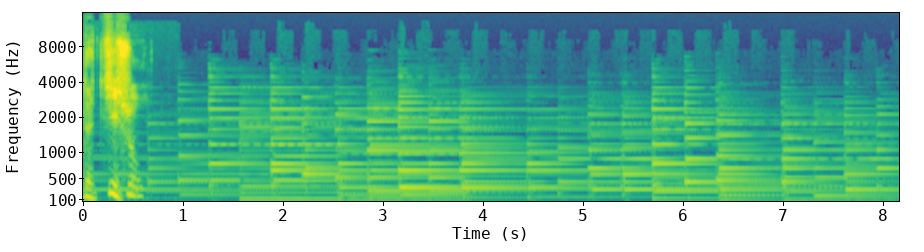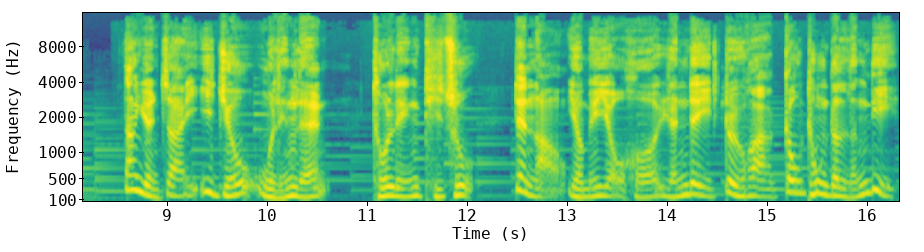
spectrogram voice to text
的技术。当远在一九五零年，图灵提出电脑有没有和人类对话沟通的能力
